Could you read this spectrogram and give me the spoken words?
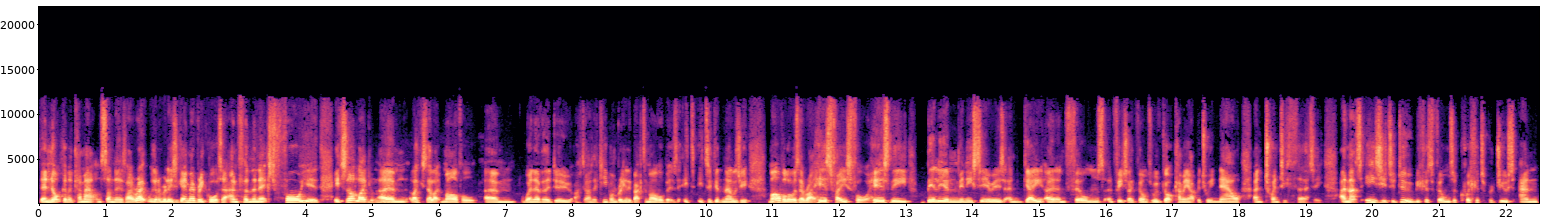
They're not going to come out on Sunday and say, "Right, we're going to release a game every quarter," and for the next four years, it's not like, mm. um, like you said, like Marvel. Um, whenever they do, I, I keep on bringing it back to Marvel, but it's, it's, it's a good analogy. Marvel always say, "Right, here's Phase Four. Here's the billion miniseries and game and films and feature length films." we've got coming out between now and 2030. And that's easier to do because films are quicker to produce and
